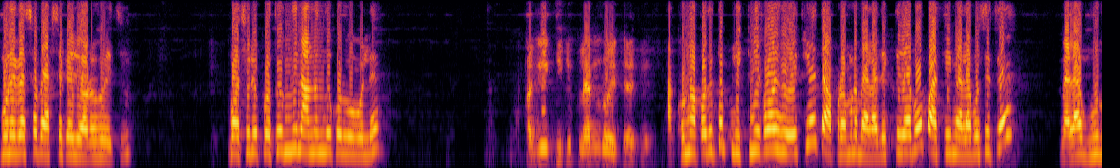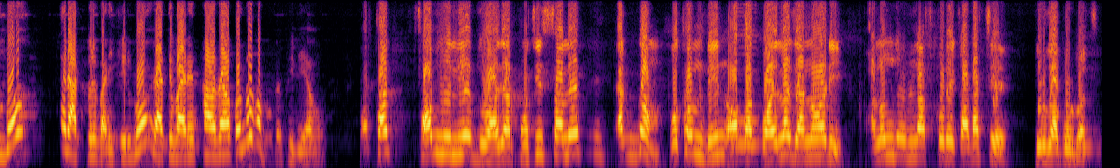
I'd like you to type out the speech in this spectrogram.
বোনেরা সব একসাথে জড়ো হয়েছি। বছরে প্রথম দিন আনন্দ করব বলে। আজকে কি কি প্ল্যান রয়েছে আজকে এখন আপাতত পিকনিক করা হয়েছে তারপর আমরা মেলা দেখতে যাব পাশেই মেলা বসেছে। মেলা ঘুরবো আর রাত করে বাড়ি ফিরবো রাতে বাইরে খাওয়া দাওয়া করব তারপরে ফিরে যাব। অর্থাৎ সব মিলিয়ে দু সালের একদম প্রথম দিন অর্থাৎ পয়লা জানুয়ারি আনন্দ উল্লাস করে কাটাচ্ছে দুর্গাপুরবাসী।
